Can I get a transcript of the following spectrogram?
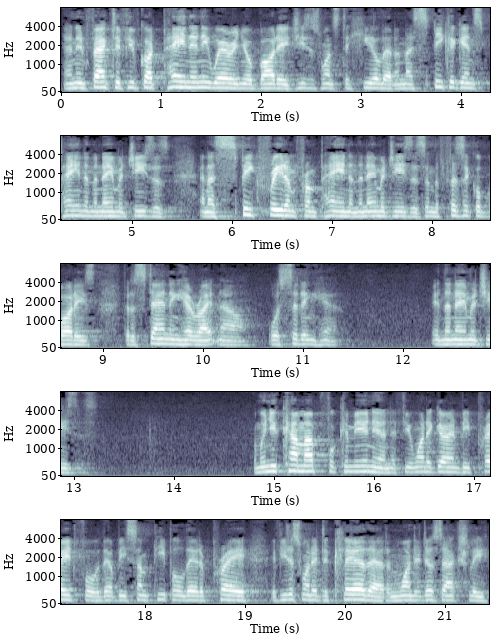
And in fact, if you've got pain anywhere in your body, Jesus wants to heal that. And I speak against pain in the name of Jesus. And I speak freedom from pain in the name of Jesus in the physical bodies that are standing here right now or sitting here in the name of Jesus. And when you come up for communion, if you want to go and be prayed for, there'll be some people there to pray. If you just want to declare that and want to just actually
